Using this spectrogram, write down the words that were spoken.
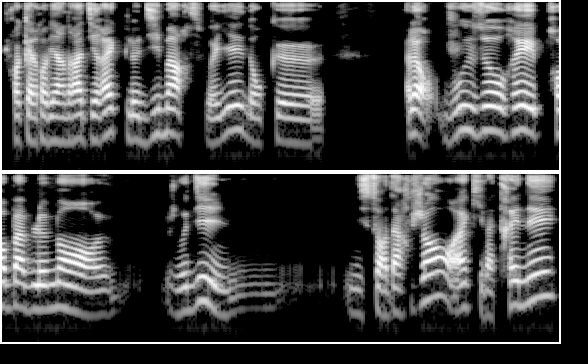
je crois qu'elle reviendra direct le 10 mars, vous voyez, donc alors vous aurez probablement, je vous dis, une, histoire d'argent hein, qui va traîner,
